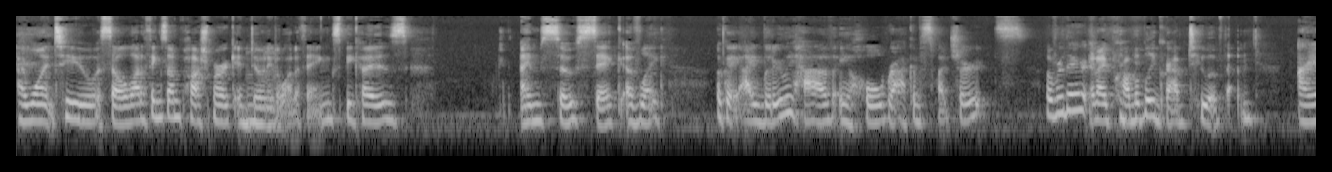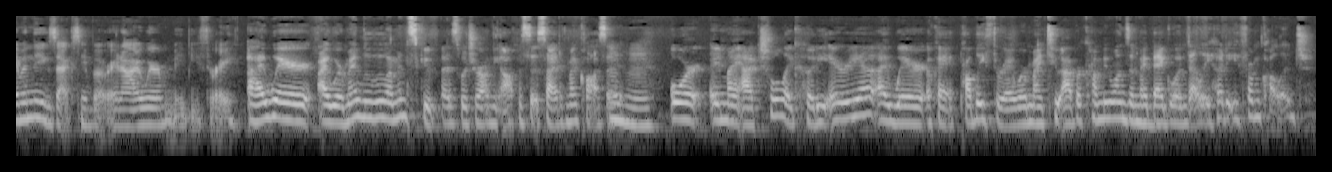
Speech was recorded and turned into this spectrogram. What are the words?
I want to sell a lot of things on Poshmark and donate a mm-hmm. lot of things because I'm so sick of like, okay, I literally have a whole rack of sweatshirts over there, and I probably grabbed two of them. I am in the exact same boat right now. I wear maybe three. I wear I wear my Lululemon Scubas, which are on the opposite side of my closet, mm-hmm. or in my actual like hoodie area. I wear okay, probably three. I wear my two Abercrombie ones and my Bagel and Deli hoodie from college.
